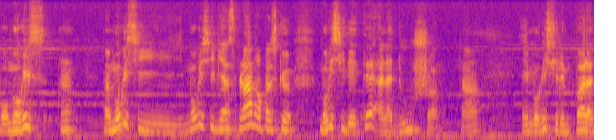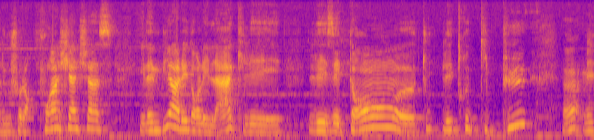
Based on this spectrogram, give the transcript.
Bon, Maurice, hein, euh, Maurice, il, Maurice, il vient se plaindre parce que Maurice, il était à la douche. Hein. et Maurice, il aime pas la douche. Alors, pour un chien de chasse, il aime bien aller dans les lacs, les, les étangs, euh, tous les trucs qui puent. Hein. mais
